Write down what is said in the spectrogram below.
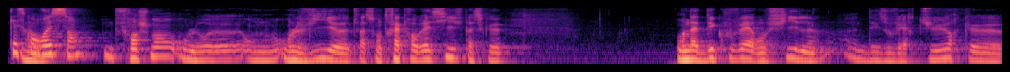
Qu'est-ce qu'on ressent? Franchement, on le, on- on le vit euh, de façon très progressive parce que on a découvert au fil des ouvertures que,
